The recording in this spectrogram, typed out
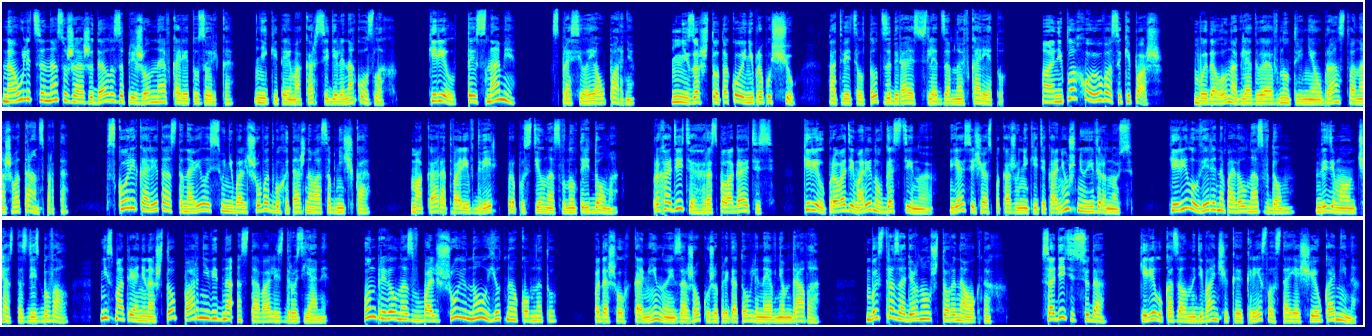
На улице нас уже ожидала запряженная в карету Зорька. Никита и Макар сидели на козлах. «Кирилл, ты с нами?» — спросила я у парня. «Ни за что такое не пропущу», — ответил тот, забираясь вслед за мной в карету. «А неплохой у вас экипаж», — выдал он, оглядывая внутреннее убранство нашего транспорта. Вскоре карета остановилась у небольшого двухэтажного особнячка. Макар, отворив дверь, пропустил нас внутрь дома. «Проходите, располагайтесь. Кирилл, проводи Марину в гостиную. Я сейчас покажу Никите конюшню и вернусь». Кирилл уверенно повел нас в дом. Видимо, он часто здесь бывал. Несмотря ни на что, парни, видно, оставались друзьями. Он привел нас в большую, но уютную комнату. Подошел к камину и зажег уже приготовленные в нем дрова. Быстро задернул шторы на окнах. «Садитесь сюда», — Кирилл указал на диванчик и кресло, стоящее у камина.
